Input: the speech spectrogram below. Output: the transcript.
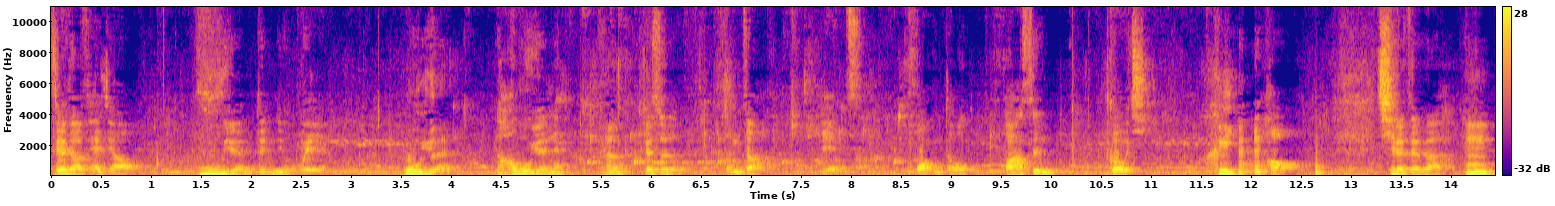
这道菜叫五元炖牛尾。五元？哪五元呢？嗯，就是红枣、莲子、黄豆、花生、枸杞。嘿，好，吃了这个，嗯，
